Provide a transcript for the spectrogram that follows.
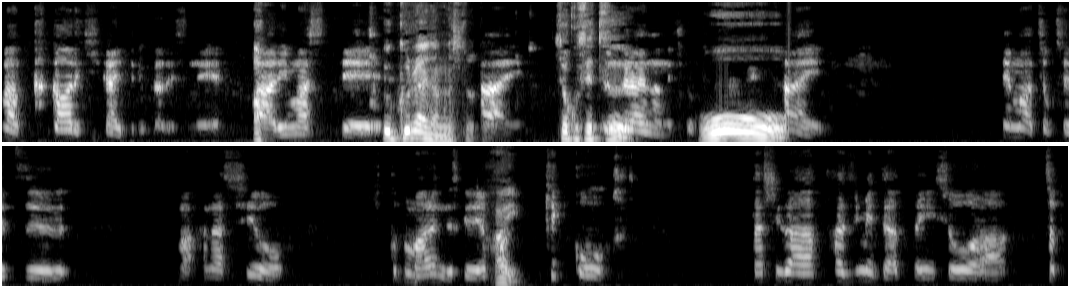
まあ、関わる機会というかですね、あありまして、ウクライナの人と？はい。直接？ウクライナの人と、おー。はい。で、まあ、直接、まあ、話を聞くこともあるんですけど、やっぱ、はい結構、私が初めて会った印象は、ちょっと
